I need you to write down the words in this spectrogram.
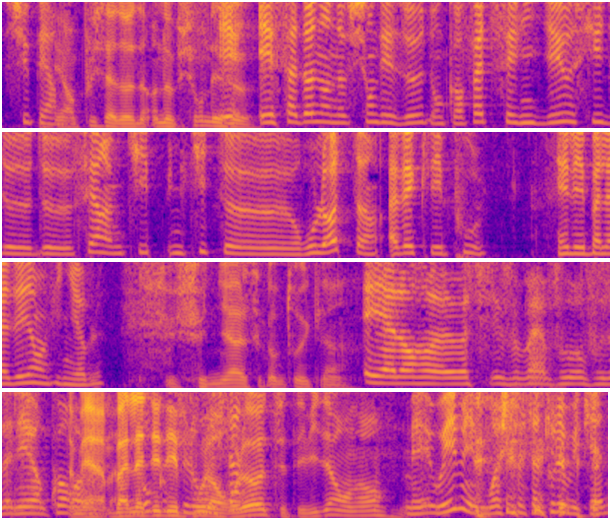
superbe. Et en plus, ça donne en option des Et, œufs. et ça donne en option des œufs. Donc en fait, c'est une idée aussi de, de faire un petit, une petite euh, roulotte avec les poules et les balader dans le vignoble. C'est génial, c'est comme truc là. Et alors, euh, bah, vous, vous allez encore. Ah, mais euh, balader des poules en roulotte, c'est évident, non? Mais oui, mais moi je fais ça tous les week-ends.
